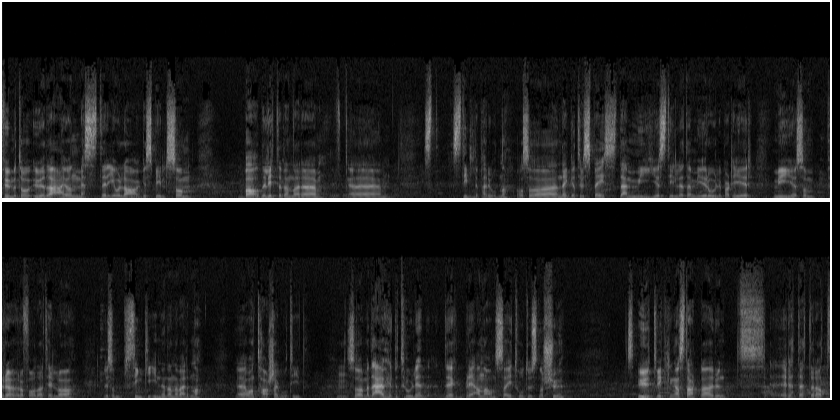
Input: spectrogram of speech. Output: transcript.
Fumito Ueda er jo en mester i å lage spill som bader litt i den derre eh, st- stilleperiodene. Også negative space. Det er mye stillhet, det er mye rolige partier. Mye som prøver å få deg til å liksom synke inn i denne verden. Da. Eh, og han tar seg god tid. Så, men det er jo helt utrolig. Det ble annonsa i 2007. Utviklinga starta rundt rett etter at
